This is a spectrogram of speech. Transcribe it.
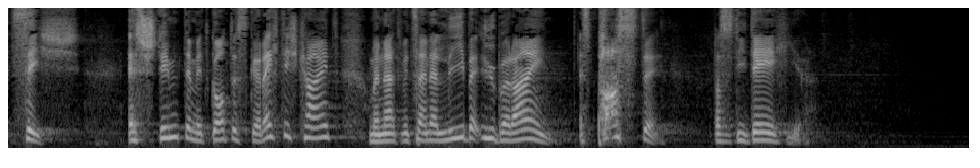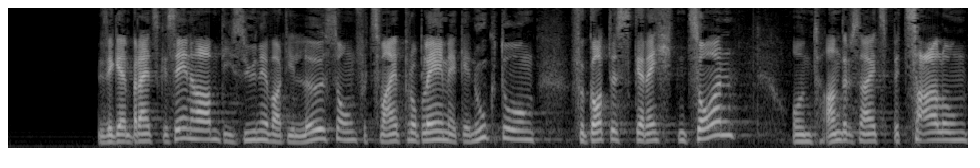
sich. Es stimmte mit Gottes Gerechtigkeit und mit seiner Liebe überein. Es passte. Das ist die Idee hier. Wie wir bereits gesehen haben, die Sühne war die Lösung für zwei Probleme. Genugtuung für Gottes gerechten Zorn und andererseits Bezahlung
